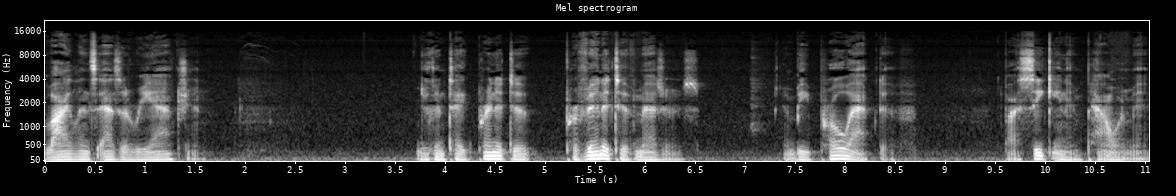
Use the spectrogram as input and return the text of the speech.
Violence as a reaction. You can take preventative, preventative measures and be proactive by seeking empowerment.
